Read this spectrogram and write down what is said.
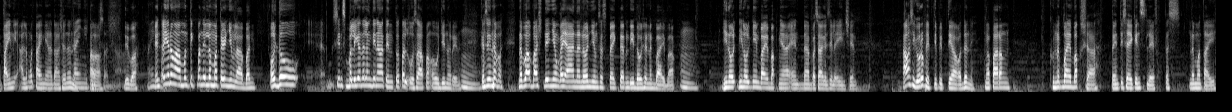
tiny, alam ko tiny ata siya noon. Tiny Thompson. Oo. Di ba? And ayun na nga, muntik pa nila ma-turn yung laban. Although, eh, since balikan na lang din natin, total usapang OG na rin. Mm. Kasi na, nababash din yung kay Ana noon, yung sa Spectre, hindi daw siya nag-buyback. Mm. Dinold, dinold niya yung buyback niya and nabasagan sila Ancient. Ako siguro 50-50 ako dun eh. Ma parang, kung nag-buyback siya, 20 seconds left, tas namatay,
